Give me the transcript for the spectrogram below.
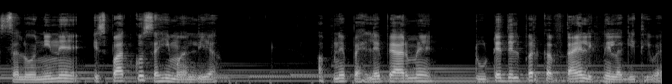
सलोनी ने इस बात को सही मान लिया। अपने पहले प्यार में टूटे दिल पर कविताएँ लिखने लगी थी वह।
